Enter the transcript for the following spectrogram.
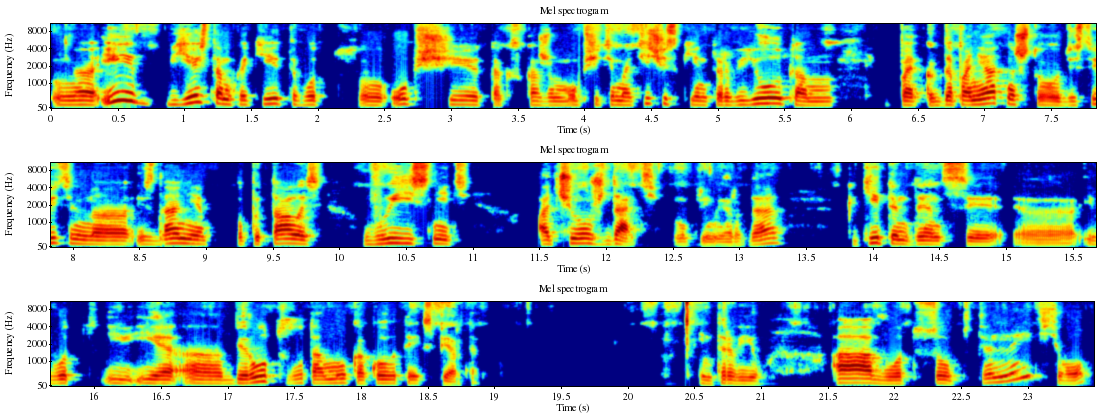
Э, и есть там какие-то вот общие, так скажем, общетематические интервью, там когда понятно, что действительно издание попыталось выяснить, а чего ждать, например, да, какие тенденции, э, и вот и, и э, берут вот тому какого-то эксперта интервью. А вот, собственно, и все.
